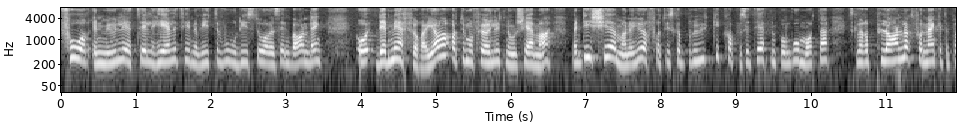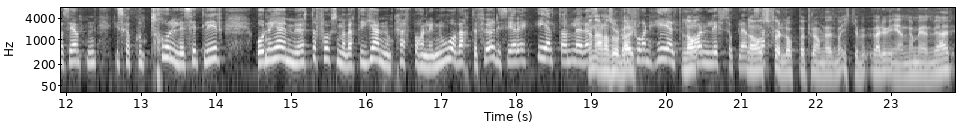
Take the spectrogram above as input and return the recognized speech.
får en mulighet til hele tiden å vite hvor de står i sin behandling. Og det medfører ja at du må følge ut noen skjema, men de skjemaene gjør for at vi skal bruke kapasiteten på en god måte. Det skal være planlagt for den enkelte pasienten. De skal ha kontroll i sitt liv. Og når jeg møter folk som har vært igjennom kreftbehandling, nå og vært det før, de sier det er helt annerledes. Men Erna Solberg, de får en helt la, annen livsopplevelse. La oss følge opp programleder med ikke være uenige om en vi er.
